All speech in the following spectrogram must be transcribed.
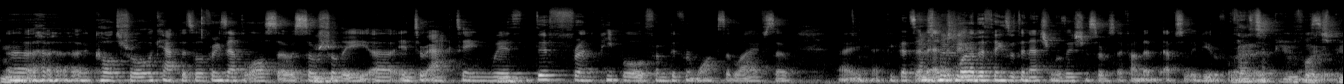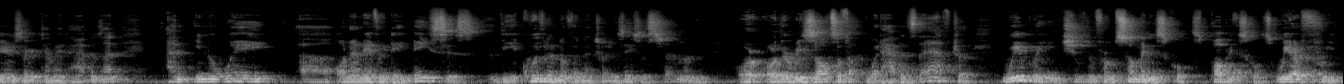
mm-hmm. uh, cultural capital, for example, also socially mm-hmm. uh, interacting with mm-hmm. different people from different walks of life. So. I, I think that's and, and, one of the things with the naturalization service. I found that absolutely beautiful. That's a beautiful experience every time it happens, and and in a way, uh, on an everyday basis, the equivalent of the naturalization ceremony or, or the results of what happens thereafter. We're bringing children from so many schools, public schools. We are free.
